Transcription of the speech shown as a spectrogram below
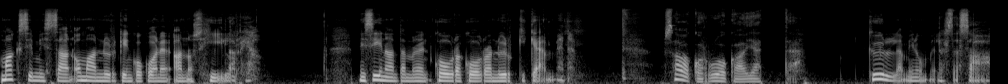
maksimissaan oman nyrkin kokoinen annos hiilaria. Niin siinä on tämmöinen koura-koura nyrkkikämmen. Saako ruokaa jättää? Kyllä, minun mielestä saa.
